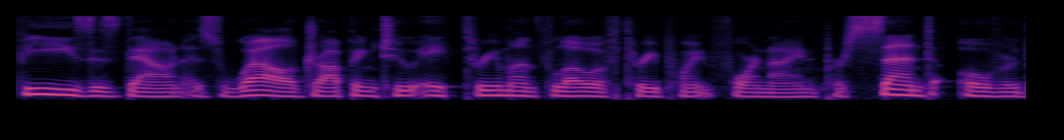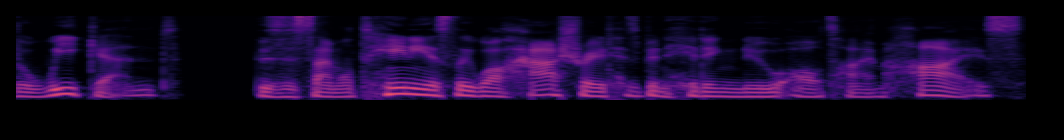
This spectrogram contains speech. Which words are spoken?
fees is down as well, dropping to a three month low of 3.49% over the weekend. This is simultaneously while hash rate has been hitting new all time highs.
